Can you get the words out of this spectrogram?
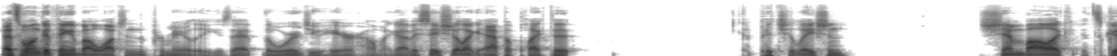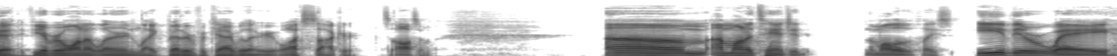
That's one good thing about watching the Premier League is that the words you hear, oh my god, they say shit like apoplectic, capitulation, shambolic. It's good. If you ever want to learn like better vocabulary, watch soccer. It's awesome. Um, I'm on a tangent. I'm all over the place. Either way,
